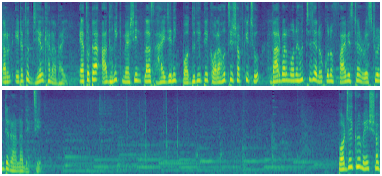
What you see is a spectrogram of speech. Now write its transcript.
কারণ এটা তো জেলখানা ভাই। এতটা আধুনিক মেশিন প্লাস হাইজেনিক পদ্ধতিতে করা হচ্ছে সবকিছু, বারবার মনে হচ্ছে যেন কোনো ফাইভ স্টার রেস্টুরেন্টের রান্না দেখছি। পর্যায়ক্রমে সব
